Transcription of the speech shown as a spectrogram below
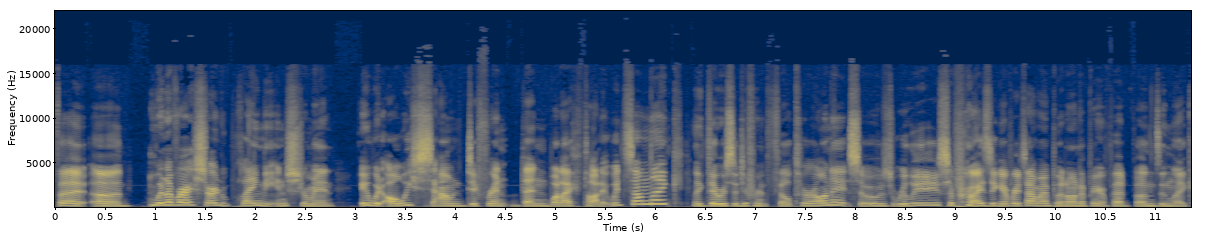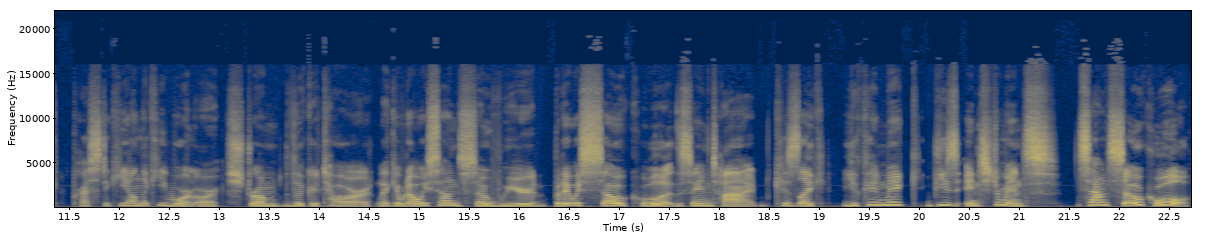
But uh, whenever I started playing the instrument, it would always sound different than what I thought it would sound like. Like there was a different filter on it, so it was really surprising every time I put on a pair of headphones and like pressed a key on the keyboard or strummed the guitar. Like it would always sound so weird, but it was so cool at the same time cuz like you can make these instruments sound so cool.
